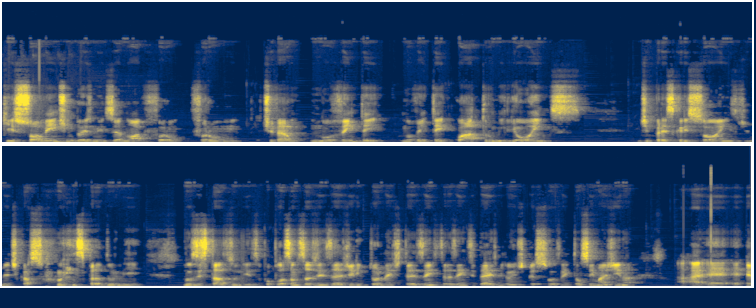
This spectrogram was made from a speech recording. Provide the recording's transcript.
que somente em 2019 foram, foram tiveram 90, 94 milhões de prescrições de medicações para dormir nos Estados Unidos. A população dos Estados Unidos gira em torno de 300, 310 milhões de pessoas. Né? Então, você imagina, é, é,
